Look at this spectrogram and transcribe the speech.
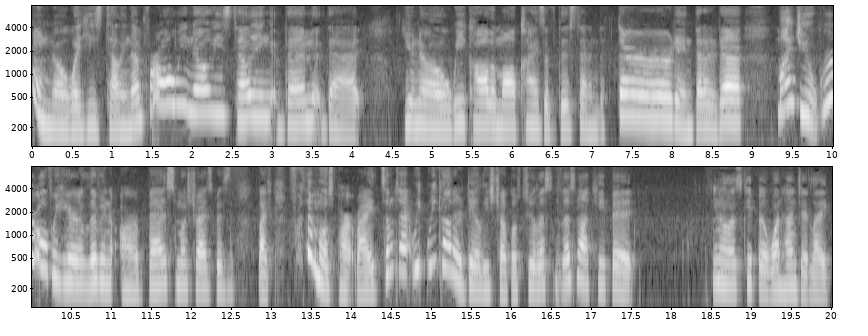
don't know what he's telling them. For all we know he's telling them that you know we call them all kinds of this that and the third and da da da mind you, we're over here living our best moisturized business life for the most part, right? Sometimes we, we got our daily struggles too. Let's let's not keep it, you know, let's keep it one hundred. Like,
